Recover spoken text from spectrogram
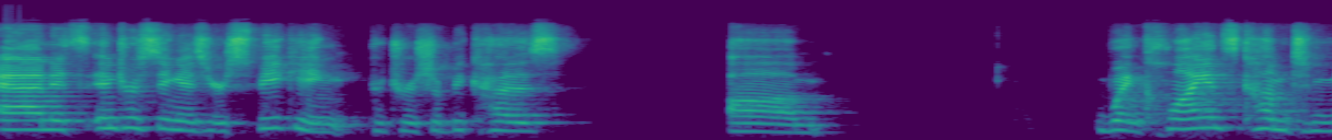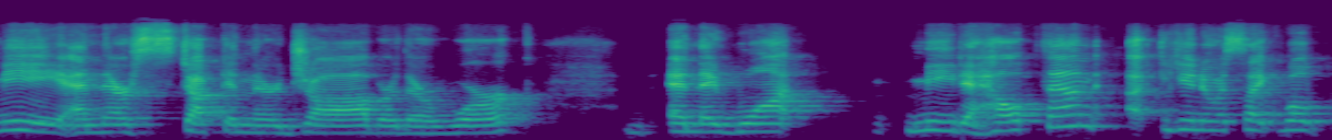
And it's interesting as you're speaking patricia because um when clients come to me and they're stuck in their job or their work and they want me to help them uh, you know it's like well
